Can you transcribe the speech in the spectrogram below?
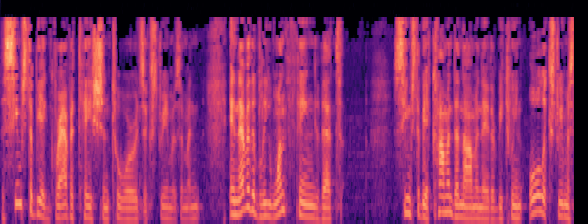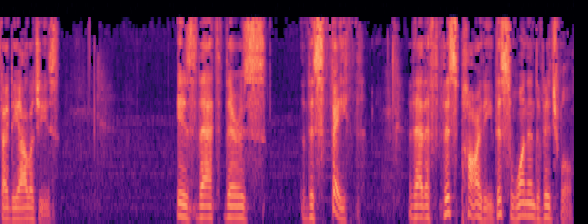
there seems to be a gravitation towards extremism. And inevitably, one thing that seems to be a common denominator between all extremist ideologies is that there's this faith that if this party, this one individual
